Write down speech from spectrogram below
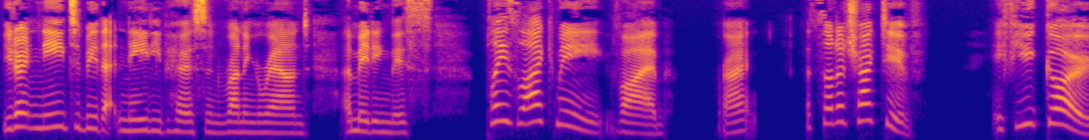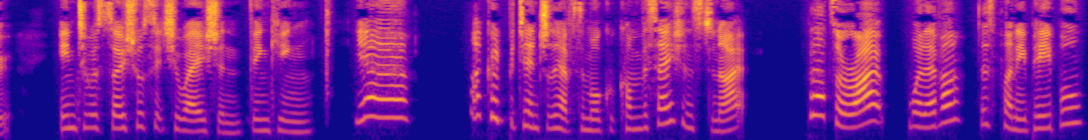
You don't need to be that needy person running around emitting this, please like me vibe, right? It's not attractive. If you go into a social situation thinking, yeah, I could potentially have some awkward conversations tonight, but that's alright, whatever, there's plenty of people.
